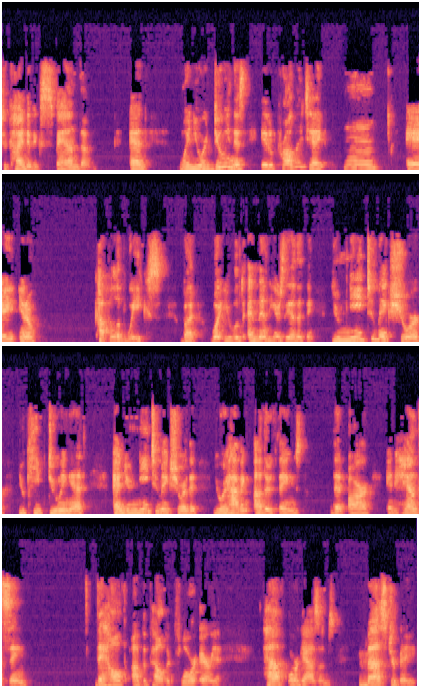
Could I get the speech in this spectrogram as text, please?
to kind of expand them. And when you are doing this, it'll probably take hmm, a, you know, couple of weeks. But what you will, and then here's the other thing. You need to make sure you keep doing it and you need to make sure that you are having other things that are enhancing the health of the pelvic floor area. Have orgasms, masturbate,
